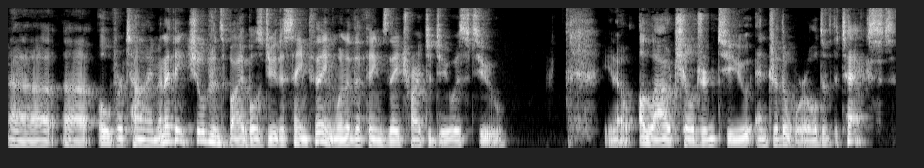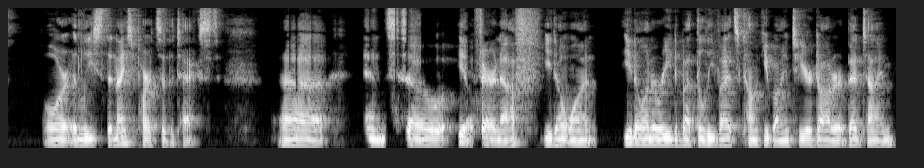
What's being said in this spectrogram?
uh, uh, over time. And i think children's bibles do the same thing. One of the things they try to do is to you know allow children to enter the world of the text or at least the nice parts of the text. Uh, and so you know fair enough. You don't want you don't want to read about the levite's concubine to your daughter at bedtime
